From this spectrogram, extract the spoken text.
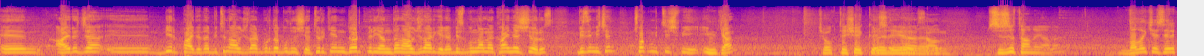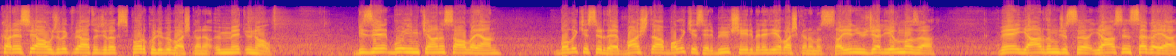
Ee, ayrıca e, bir paydada bütün avcılar burada buluşuyor. Türkiye'nin dört bir yanından avcılar geliyor. Biz bunlarla kaynaşıyoruz. Bizim için çok müthiş bir imkan. çok teşekkür, Teşekkür ediyorum. Sağ olun. Sizi tanıyalım. Balıkesir Karesi Avcılık ve Atıcılık Spor Kulübü Başkanı Ümmet Ünal. Bize bu imkanı sağlayan Balıkesir'de başta Balıkesir Büyükşehir Belediye Başkanımız Sayın Yücel Yılmaz'a ve yardımcısı Yasin Saga'ya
